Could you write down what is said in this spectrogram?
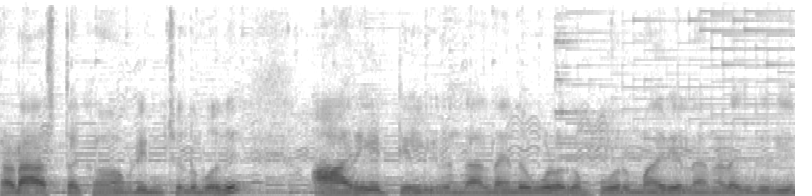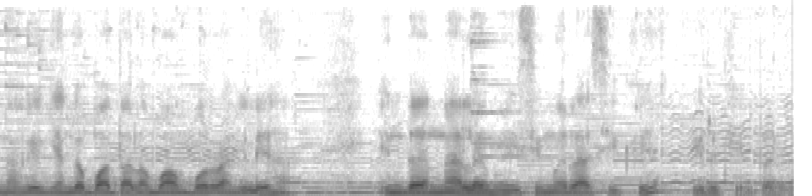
சடா அஷ்டகம் அப்படின்னு சொல்லும்போது ஆறு எட்டில் இருந்தால்தான் இந்த உலகம் போகிற மாதிரி எல்லாம் நடக்குது. வீணாங்க எங்கே பார்த்தாலும் பாம்பு போடுறாங்க இல்லையா? இந்த நிலைமை சிம்ம ராசிக்கு இருக்கின்றது.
